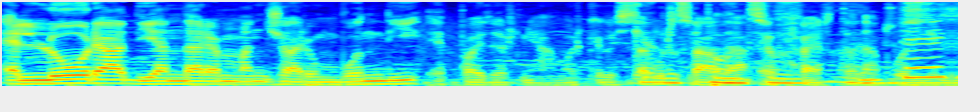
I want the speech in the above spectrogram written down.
È l'ora di andare a mangiare un buon dì e poi torniamo perché questa Che è puntata offerta da Buon Dì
